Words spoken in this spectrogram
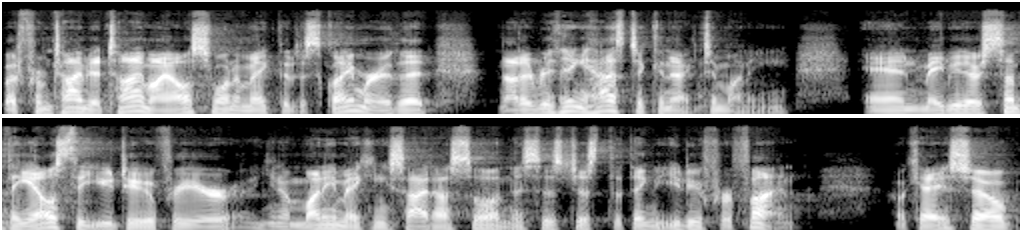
But from time to time, I also want to make the disclaimer that not everything has to connect to money. And maybe there's something else that you do for your, you know, money making side hustle. And this is just the thing that you do for fun. Okay, so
